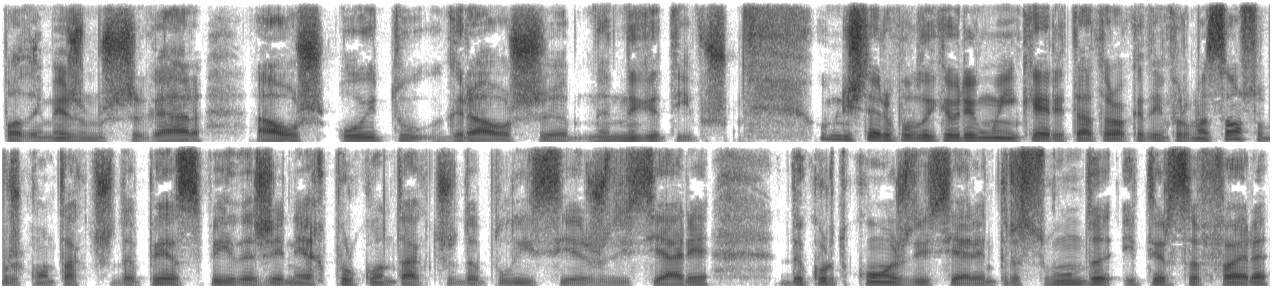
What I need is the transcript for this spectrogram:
podem mesmo chegar aos 8 graus eh, negativos. O Ministério Público abriu um inquérito à troca de informação sobre os contactos da PSP e da GNR por contactos da Polícia Judiciária. De acordo com a Judiciária, entre segunda e terça-feira,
